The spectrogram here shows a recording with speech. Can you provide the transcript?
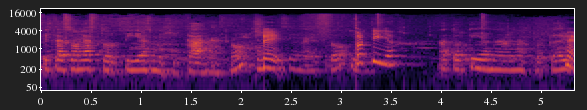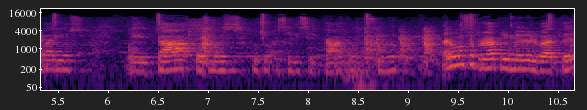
estas son las tortillas mexicanas, ¿no? ¿Cómo Sí. dicen a esto? Tortillas. A tortillas nada más, porque hay Sí. varios eh, tacos, a veces escucho que se dice tacos, así, ¿no? Ahora vamos a probar primero el butter,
